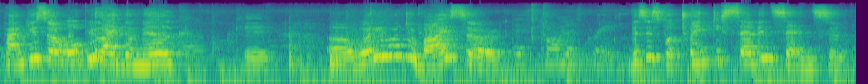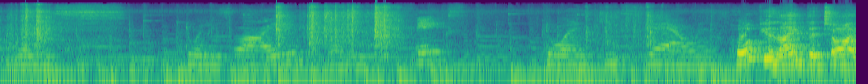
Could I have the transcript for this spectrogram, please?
Thank you, sir. Hope you like the milk. Okay. Uh, what do you want to buy, sir? This Thomas train. This is for 27 cents. 25, 26, 27. Hope you like the toy.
